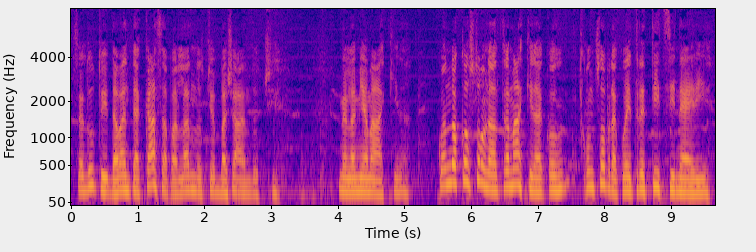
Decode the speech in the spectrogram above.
seduti davanti a casa parlandoci e baciandoci, nella mia macchina, quando accostò un'altra macchina con, con sopra quei tre tizi neri.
